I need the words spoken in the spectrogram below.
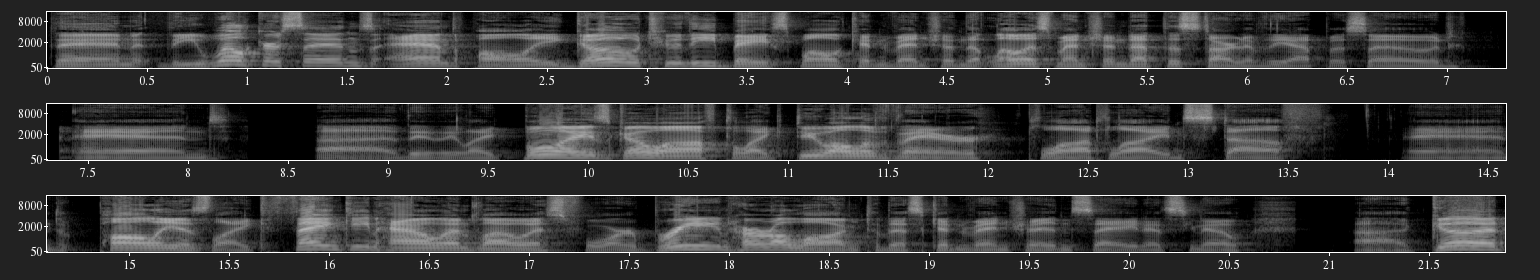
Then the wilkersons and polly go to the baseball convention that lois mentioned at the start of the episode and uh, they, they like boys go off to like do all of their plotline stuff. And Polly is like thanking Hal and Lois for bringing her along to this convention, saying it's, you know, uh, good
